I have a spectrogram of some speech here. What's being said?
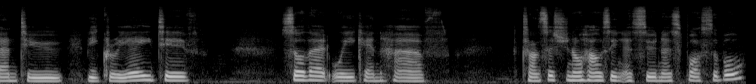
and to be creative so that we can have transitional housing as soon as possible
